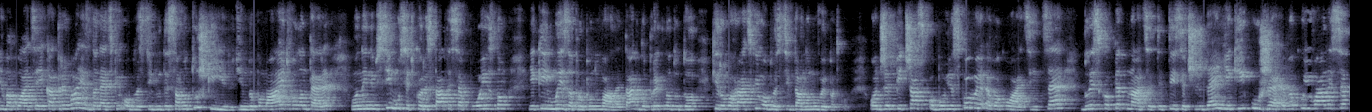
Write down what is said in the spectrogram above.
евакуація, яка триває з Донецької області. Люди самотужки їдуть, їм допомагають волонтери. Вони не всі мусять користатися поїздом, який ми запропонували, так до прикладу, до Кіровоградської області в даному випадку. Отже, під час обов'язкової евакуації це близько 15 тисяч людей, які вже евакуювалися,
